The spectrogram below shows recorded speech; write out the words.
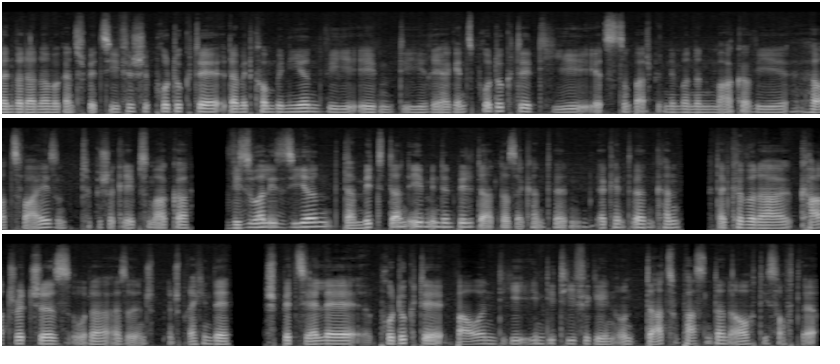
Wenn wir dann aber ganz spezifische Produkte damit kombinieren, wie eben die Reagenzprodukte, die jetzt zum Beispiel nehmen wir einen Marker wie HER2, so ein typischer Krebsmarker, visualisieren, damit dann eben in den Bilddaten das erkannt werden, erkannt werden kann, dann können wir da Cartridges oder also ents entsprechende spezielle Produkte bauen, die in die Tiefe gehen. Und dazu passen dann auch die Software.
